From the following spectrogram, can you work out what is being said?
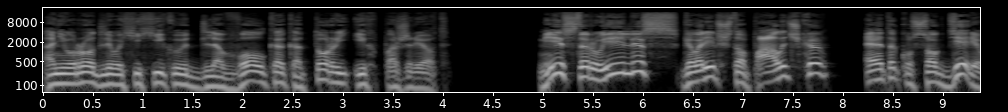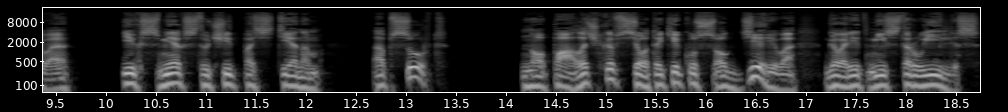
Они уродливо хихикают для волка, который их пожрет. «Мистер Уиллис говорит, что палочка — это кусок дерева». Их смех стучит по стенам. Абсурд. «Но палочка все-таки кусок дерева», — говорит мистер Уиллис.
